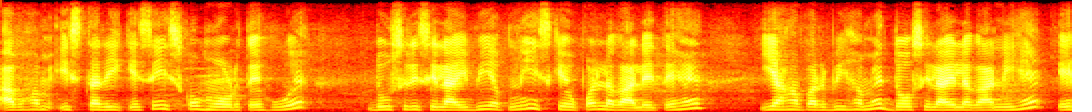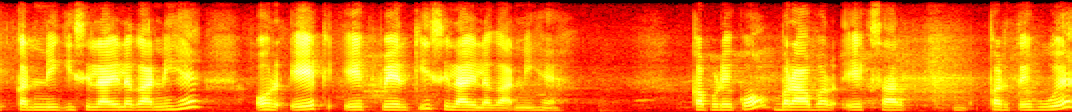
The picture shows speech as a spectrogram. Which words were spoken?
अब हम इस तरीके से इसको मोड़ते हुए दूसरी सिलाई भी अपनी इसके ऊपर लगा लेते हैं। यहाँ पर भी हमें दो सिलाई लगानी है, एक कन्नी की सिलाई लगानी है और एक एक पैर की सिलाई लगानी है। कपड़े को बराबर एक सार करते हुए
